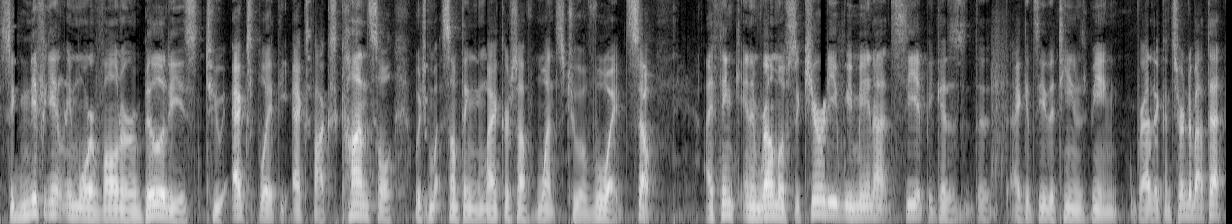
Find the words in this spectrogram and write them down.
significantly more vulnerabilities to exploit the Xbox console, which something Microsoft wants to avoid. So, I think in the realm of security, we may not see it because the, I could see the teams being rather concerned about that.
